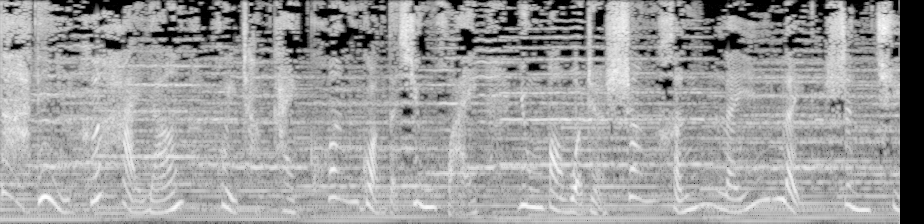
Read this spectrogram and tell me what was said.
大地和海洋会敞开宽广的胸怀，拥抱我这伤痕累累的身躯。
